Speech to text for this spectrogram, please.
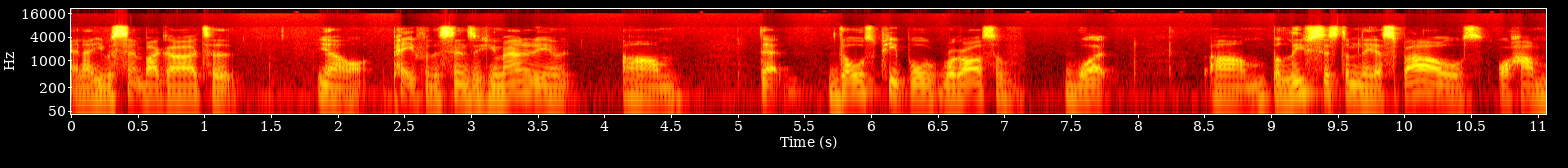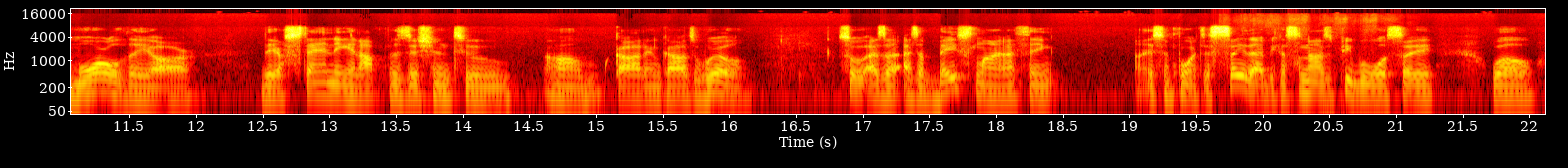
and that He was sent by God to you know, pay for the sins of humanity, um, that those people, regardless of what um, belief system they espouse or how moral they are, they are standing in opposition to um, God and God's will. So, as a, as a baseline, I think it's important to say that because sometimes people will say, well,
